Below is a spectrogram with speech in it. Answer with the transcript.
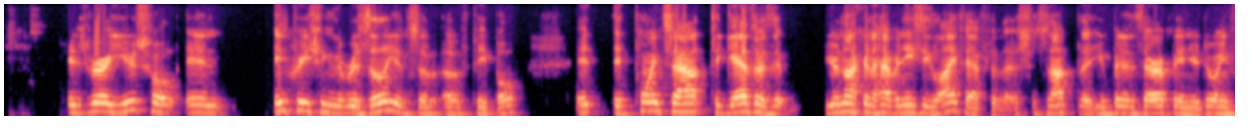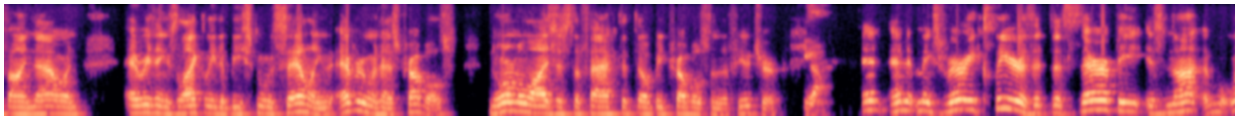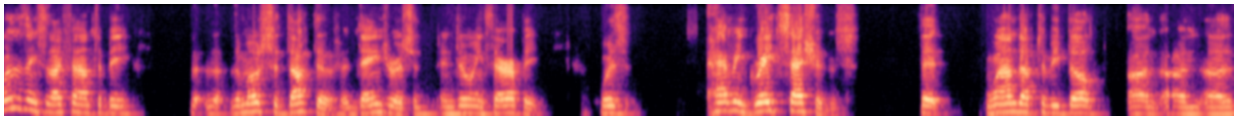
is very useful in increasing the resilience of, of people. It it points out together that you're not going to have an easy life after this. It's not that you've been in therapy and you're doing fine now and everything's likely to be smooth sailing. Everyone has troubles. Normalizes the fact that there'll be troubles in the future. Yeah. And and it makes very clear that the therapy is not one of the things that I found to be the, the, the most seductive and dangerous in, in doing therapy was having great sessions that wound up to be built on on uh,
